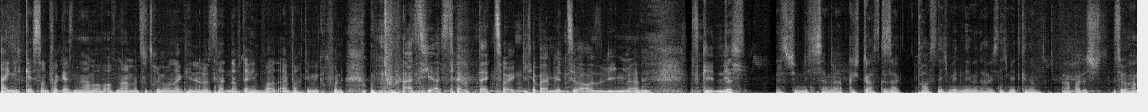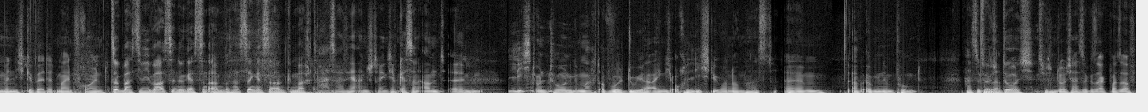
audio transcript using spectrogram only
eigentlich gestern vergessen haben, auf Aufnahme zu drücken oder keine Lust hatten auf der Hinfahrt einfach die Mikrofone. Und du hast hier hast einfach dein Zeug hier bei mir zu Hause liegen lassen. Das geht nicht. Das, das stimmt nicht, das haben wir abgesch Du hast gesagt, brauchst nicht mitnehmen, da habe ich es nicht mitgenommen. Aber das, so haben wir nicht gewettet, mein Freund. So, Basti, wie warst du denn gestern Abend? Was hast du denn gestern Abend gemacht? Ah, Es war sehr anstrengend. Ich habe gestern Abend ähm, Licht und Ton gemacht, obwohl du ja eigentlich auch Licht übernommen hast. Ähm, ab irgendeinem Punkt. Hast du gesagt, Zwischendurch. zwischendurch hast du gesagt, pass auf,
